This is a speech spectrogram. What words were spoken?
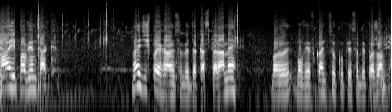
No i powiem tak. No i dziś pojechałem sobie do Castoramy, bo mówię w końcu kupię sobie porządne.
